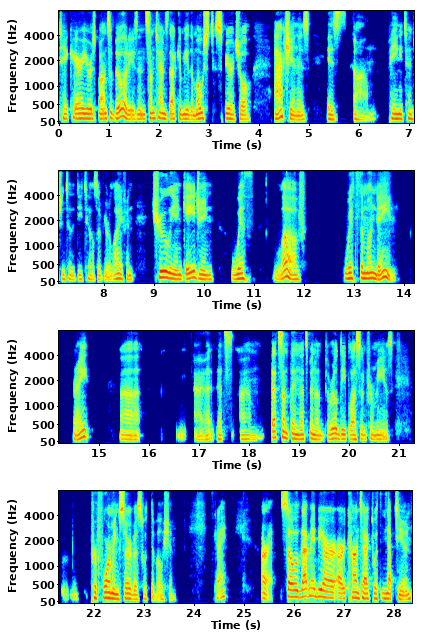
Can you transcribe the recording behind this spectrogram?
take care of your responsibilities and sometimes that can be the most spiritual action is is um, paying attention to the details of your life and truly engaging with love with the mundane right uh, uh, that's um, that's something that's been a, a real deep lesson for me is performing service with devotion okay all right so that may be our, our contact with neptune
